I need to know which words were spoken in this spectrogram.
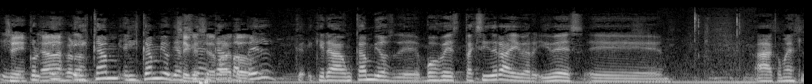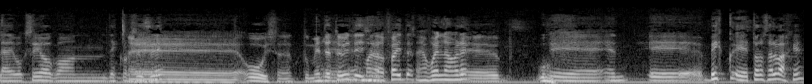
eh, Sí, con- ah, el, el cam- el cambio que Sí, hacía en cada papel, que, que era un cambio de vos ves Taxi Driver y ves eh, ah, ¿cómo es la de boxeo con de Scorsese? Eh, uy, tú mientras Eh, estuviste diciendo bueno, Fighter. se me fue el nombre. Eh, Eh, en- ¿Ves Toro Salvaje?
